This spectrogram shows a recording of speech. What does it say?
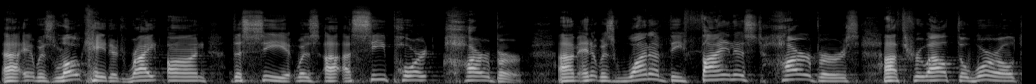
Uh, it was located right on the sea. It was a, a seaport harbor. Um, and it was one of the finest harbors uh, throughout the world,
